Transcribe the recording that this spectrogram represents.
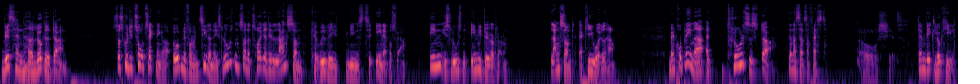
hvis han havde lukket døren, så skulle de to teknikere åbne for ventilerne i slusen, så trykket det langsomt kan udvikles til en atmosfære. Inde i slusen, inde i dykkerklokken. Langsomt er keywordet her. Men problemet er, at Troelses dør, den har sat sig fast Oh shit. den vil ikke lukke helt.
